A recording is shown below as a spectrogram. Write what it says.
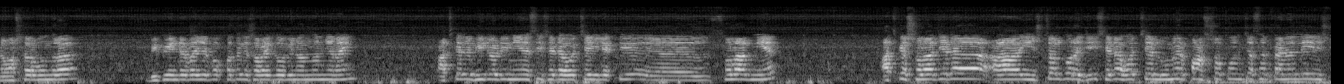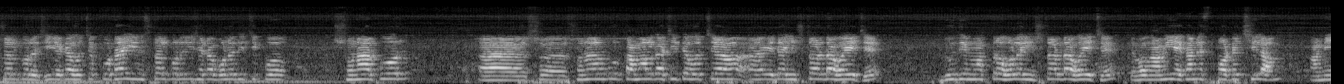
নমস্কার বন্ধুরা, বিপি এন্টারপ্রাইজের পক্ষ থেকে সবাইকে অভিনন্দন জানাই। আজকে যে ভিডিওটি নিয়ে আসি, সেটা হচ্ছে ইলেকট্রিক সোলার নিয়ে। আজকে সোলার যেটা ইনস্টল করেছি, সেটা হচ্ছে লুমের পাঁচশো পঞ্চাশের প্যানেল দিয়ে ইনস্টল করেছি। এটা হচ্ছে কোথায় ইনস্টল করেছি, সেটা বলে দিচ্ছি। সোনারপুর সোনারপুর কামালগাছিতে হচ্ছে এটা ইনস্টলটা হয়েছে। দুদিন মাত্র হলো ইনস্টলটা হয়েছে এবং আমি এখানে স্পটে ছিলাম। আমি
